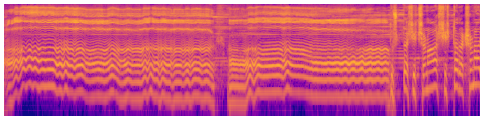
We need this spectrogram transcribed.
ఆ దుష్ట శిక్షణ శిష్ట రక్షణ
